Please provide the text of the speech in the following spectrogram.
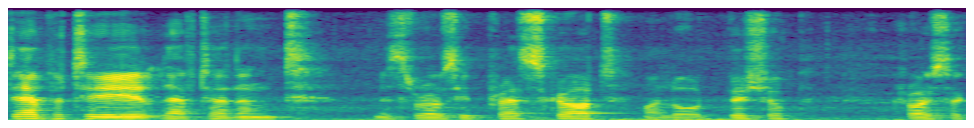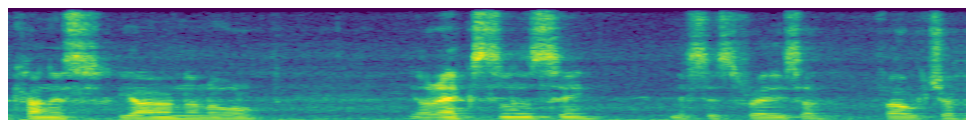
Deputy Lieutenant Miss Rosie Prescott, my Lord Bishop, Croeso cynnes iawn and all, Your Excellency, Mrs. Fraser, Fáilte,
